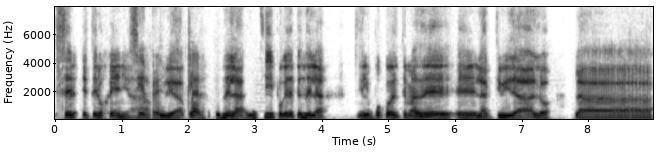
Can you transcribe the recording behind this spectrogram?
ser heterogénea, Siempre, Julia. Claro. Depende la, sí, porque depende de la un poco del tema de eh, la actividad, lo, la,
